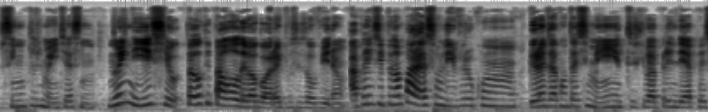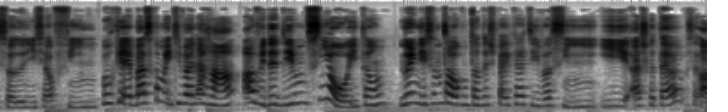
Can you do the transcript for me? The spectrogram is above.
Simplesmente assim. No início, pelo que Paula leu agora que vocês ouviram, a princípio não parece um livro com grandes acontecimentos que vai prender a pessoa do início ao fim, porque basicamente vai narrar a vida de um senhor. Então, no início eu não tava com tanta expectativa assim e acho que até, sei lá,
